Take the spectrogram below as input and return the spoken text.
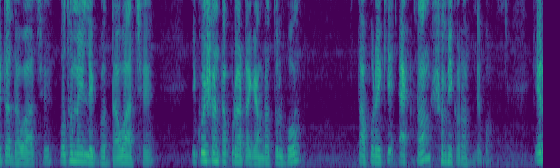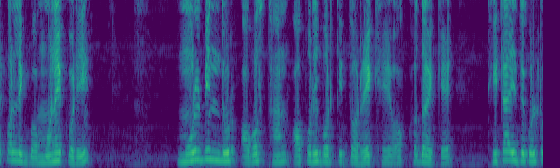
এটা দেওয়া আছে, প্রথমেই লিখব দেওয়া আছে। ইকুয়েশনটা পুরাটাকে আমরা তুলব। তারপর একে এক নং সমীকরণ দেব। এরপর লিখব, মনে করি মূলবিন্দুর অবস্থান অপরিবর্তিত রেখে অক্ষদ্বয়কে থিটা ইজ ইকুয়াল টু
